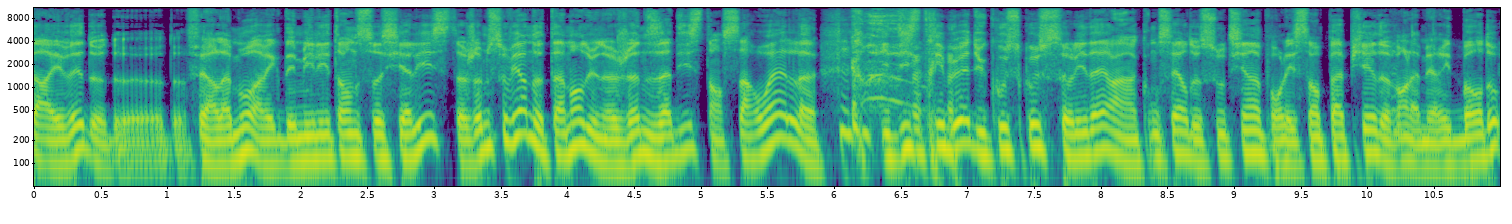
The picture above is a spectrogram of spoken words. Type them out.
arrivé de, de, de faire l'amour avec des militantes socialistes. Je me souviens notamment d'une jeune zadiste en Sarwell qui distribuait du couscous solidaire à un concert de soutien pour les sans-papiers devant la mairie de Bordeaux.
